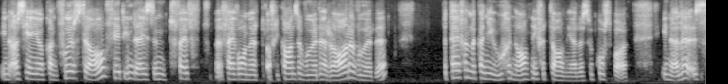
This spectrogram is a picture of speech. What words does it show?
En as jy jou kan voorstel, 14500 Afrikaanse woorde, rare woorde, Party van hulle kan jy hoegenaamd nie vertaal nie. Hulle is so kosbaar. En hulle is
